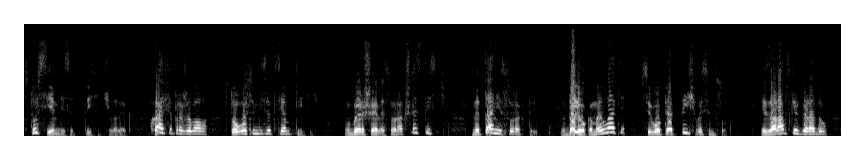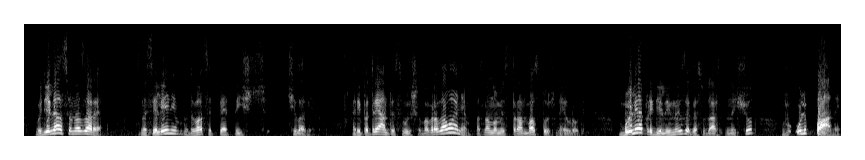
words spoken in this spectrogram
170 тысяч человек. В Хайфе проживало 187 тысяч. В Бершеве 46 тысяч, в Нетании 43. В далеком Эйлате всего 5800. Из арабских городов выделялся Назарет с населением в 25 тысяч человек. Репатрианты с высшим образованием, в основном из стран Восточной Европы, были определены за государственный счет в ульпаны.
